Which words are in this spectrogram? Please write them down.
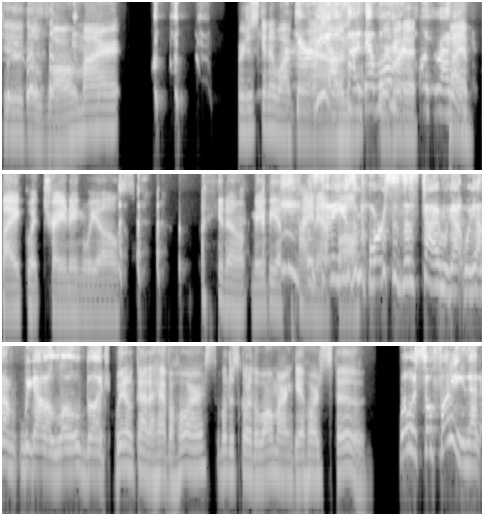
to the Walmart. We're just going to walk Gary around. outside that We're Walmart. gonna right buy a bike with training wheels. you know, maybe a pineapple. Instead of using horses this time, we got we got a we got a low budget. we don't gotta have a horse. We'll just go to the Walmart and get horse food. Well, it's so funny that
